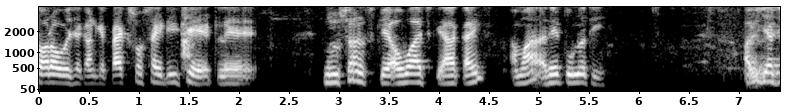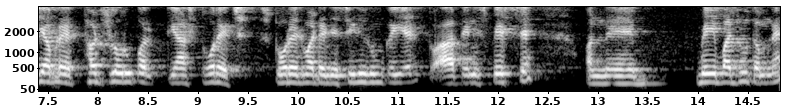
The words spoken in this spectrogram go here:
સારો હોય છે, કારણ કે પેક સોસાયટી છે એટલે ન્યુસન્સ કે અવાજ કે આ કાંઈ આમાં રહેતું નથી. આવી ગયા છીએ આપણે થર્ડ ફ્લોર ઉપર, ત્યાં સ્ટોરેજ સ્ટોરેજ માટે જે સીડી રૂમ કહીએ, તો આ તેની સ્પેસ છે. અને બે બાજુ તમને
